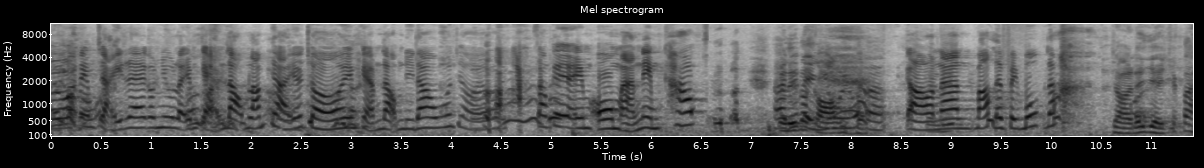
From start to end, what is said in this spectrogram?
Nước mắt em chảy ra coi như là em cảm động lắm vậy á trời ơi em cảm động gì đâu á trời ơi. Xong cái em ôm ảnh em khóc. Cái clip đó này còn. à. còn anh post lên facebook đó trời để về chắc ta.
